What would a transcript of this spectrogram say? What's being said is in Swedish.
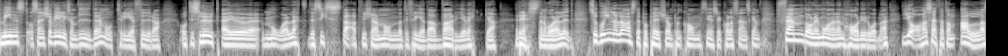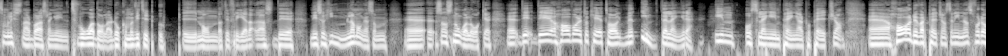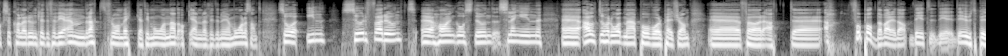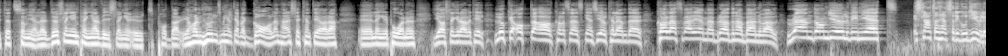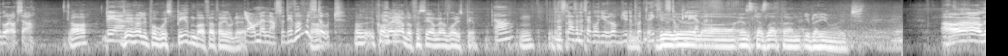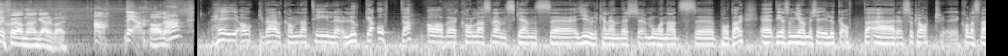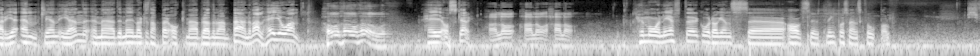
minst, och sen kör vi liksom vidare mot 3, 4, och till slut är ju målet, det sista, att vi kör måndag till fredag varje vecka resten av våra liv. Så gå in och lös det på patreon.com kolla svensken. Fem dollar i månaden har du råd med. Jag har sett att om alla som lyssnar bara slänger in två dollar, då kommer vi typ upp i måndag till fredag. Alltså det, ni är så himla många som, eh, som snålåker. Eh, det, det har varit okej okay ett tag, men inte längre in och släng in pengar på Patreon. Eh, har du varit Patreon sedan innan så får du också kolla runt lite, för vi har ändrat från vecka till månad och ändrat lite nya mål och sånt. Så in, surfa runt, eh, ha en god stund, släng in eh, allt du har råd med på vår Patreon eh, för att eh, ah, få podda varje dag. Det är, det, det är utbytet som gäller. Du slänger in pengar, vi slänger ut poddar. Jag har en hund som är helt jävla galen här, så jag kan inte göra eh, längre på nu. Jag slänger över till lucka 8 av Kolla Svenskens julkalender. Kolla Sverige med bröderna Bernevall. Random julvinjett! Zlatan hälsade god jul igår också. Ja, Det- du höll ju på att gå i spinn bara för att han gjorde det. Ja, men alltså det var väl stort. Ja, Kolla Ändå. igen då, får se om jag går i spinn. Ja. Mm, När Zlatan önskar god jul och bjuder på ett riktigt God stort jul leende. och önskar Zlatan Ibrahimovic. Ja, han är skön när han garvar. Ja, det är han. Ja, det. Ja. Hej och välkomna till lucka 8 av Kolla Svenskens eh, julkalenders eh, månadspoddar. Eh, det som gömmer sig i lucka 8 är såklart eh, Kolla Sverige äntligen igen med mig Marcus Tapper och med bröderna Bernevall. Hej Johan! Ho, ho, ho! Hej Oskar! Hallå, hallå, hallå. Hur mår ni efter gårdagens avslutning på svensk fotboll?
